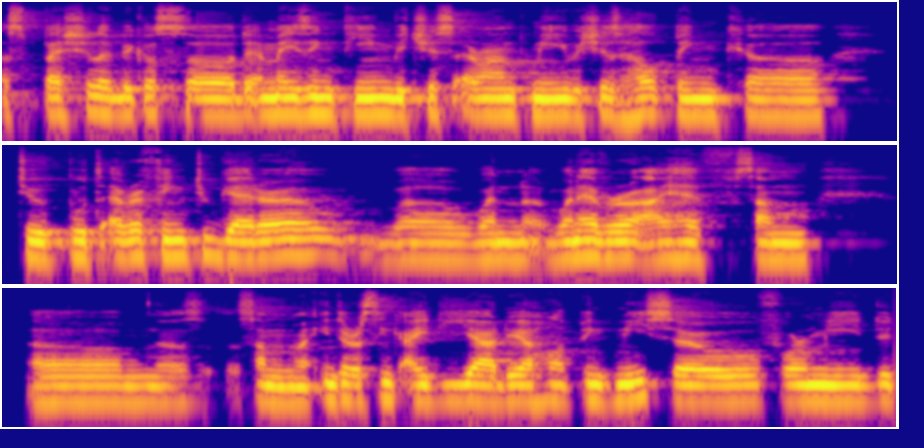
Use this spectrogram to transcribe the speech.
especially because uh, the amazing team which is around me, which is helping uh, to put everything together. Uh, when whenever I have some um, some interesting idea, they are helping me. So for me, the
